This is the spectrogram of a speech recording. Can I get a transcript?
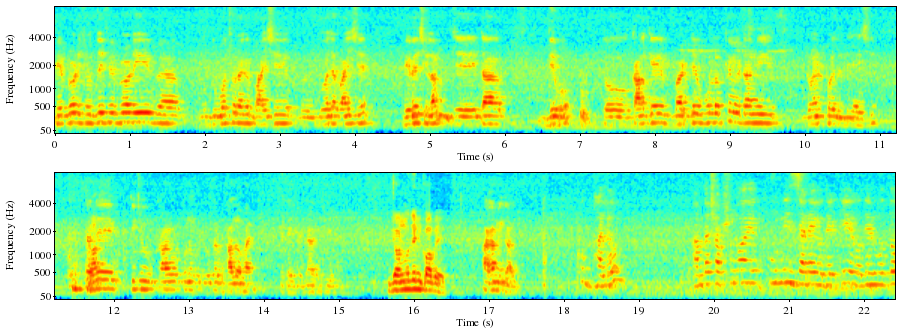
ফেব্রুয়ারি চোদ্দোই ফেব্রুয়ারি দু বছর আগে বাইশে দু হাজার বাইশে ভেবেছিলাম যে এটা দেব। তো কালকে বার্থডে উপলক্ষেও এটা আমি ডোনেট করে দিতে চাইছি। যাতে কিছু কারও কোনো লোকের ভালো হয় সেটাই না জন্মদিন কবে? আগামীকাল। খুব ভালো। আমরা সবসময় কুর্নিশ জানাই ওদেরকে, ওদের মতো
